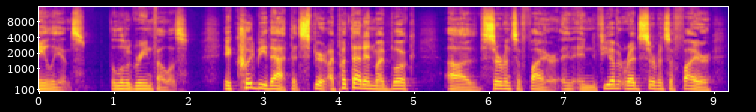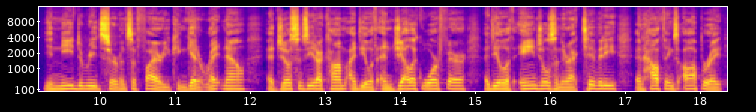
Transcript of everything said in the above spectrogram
aliens, the little green fellas. It could be that, that spirit. I put that in my book, uh, Servants of Fire. And, and if you haven't read Servants of Fire, you need to read Servants of Fire. You can get it right now at josephz.com. I deal with angelic warfare. I deal with angels and their activity and how things operate.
